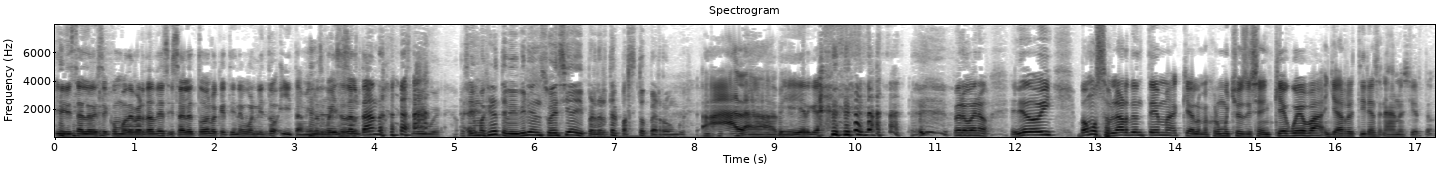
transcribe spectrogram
Y sale ese, como de verdad es, y sale todo lo que tiene bonito y también los güeyes asaltando. Sí, güey. O sea, imagínate vivir en Suecia y perderte el pasito perrón, güey. A la verga. Pero bueno, el día de hoy vamos a hablar de un tema que a lo mejor muchos dicen, qué hueva, ya retírense. No, no es cierto.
